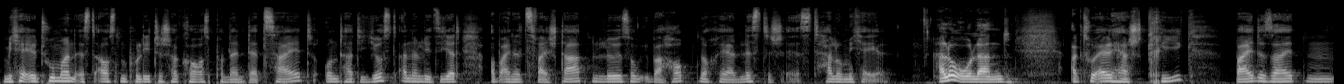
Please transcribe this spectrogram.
Michael Thumann ist außenpolitischer Korrespondent der Zeit und hat just analysiert, ob eine Zwei-Staaten-Lösung überhaupt noch realistisch ist. Hallo Michael. Hallo Roland. Aktuell herrscht Krieg. Beide Seiten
